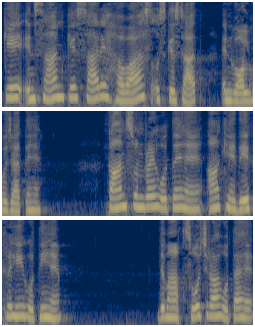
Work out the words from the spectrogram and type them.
کہ انسان کے سارے حواس اس کے ساتھ انوالو ہو جاتے ہیں۔ کان سن رہے ہوتے ہیں، آنکھیں دیکھ رہی ہوتی ہیں۔ دماغ سوچ رہا ہوتا ہے۔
